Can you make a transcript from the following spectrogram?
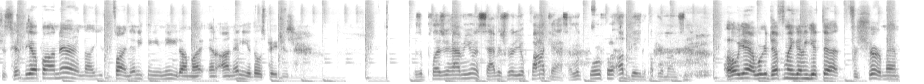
just hit me up on there, and uh, you can find anything you need on my and on any of those pages. It was a pleasure having you on Savage Radio Podcast. I look forward for an update in a couple of months. Oh yeah, we're definitely gonna get that for sure, man.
